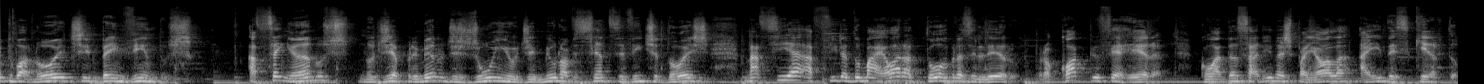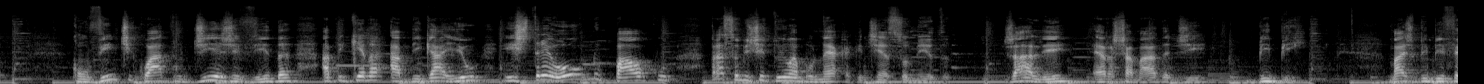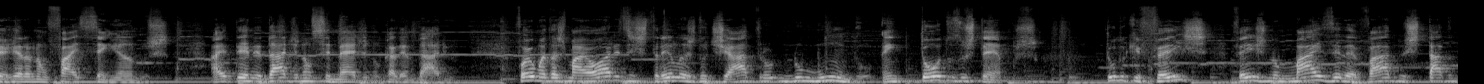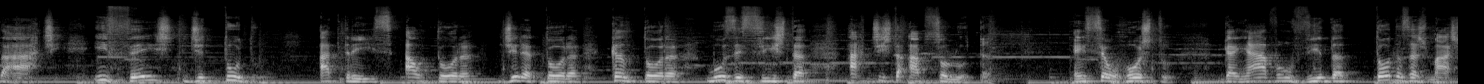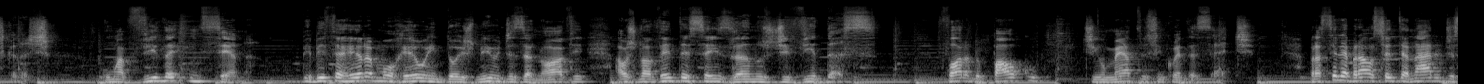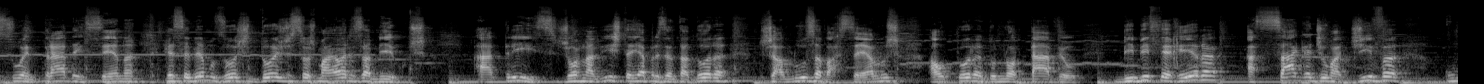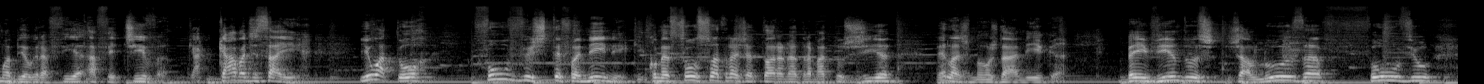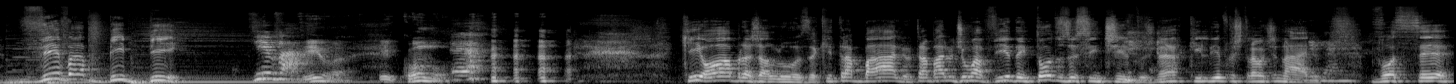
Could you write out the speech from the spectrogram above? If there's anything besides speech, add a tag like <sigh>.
muito boa noite, bem-vindos. Há 100 anos, no dia 1 de junho de 1922, nascia a filha do maior ator brasileiro, Procópio Ferreira, com a dançarina espanhola Aida Esquerdo. Com 24 dias de vida, a pequena Abigail estreou no palco para substituir uma boneca que tinha sumido. Já ali era chamada de Bibi. Mas Bibi Ferreira não faz 100 anos. A eternidade não se mede no calendário. Foi uma das maiores estrelas do teatro no mundo em todos os tempos. Tudo que fez, fez no mais elevado estado da arte e fez de tudo: atriz, autora, diretora, cantora, musicista, artista absoluta. Em seu rosto ganhavam vida todas as máscaras, uma vida em cena. Bibi Ferreira morreu em 2019, aos 96 anos de vidas. Fora do palco, tinha 1,57m. Para celebrar o centenário de sua entrada em cena, recebemos hoje dois de seus maiores amigos. A atriz, jornalista e apresentadora Jalusa Barcelos, autora do notável Bibi Ferreira, A Saga de uma Diva, uma biografia afetiva, que acaba de sair e o ator Fulvio Stefanini, que começou sua trajetória na dramaturgia pelas mãos da amiga. Bem-vindos, Jalusa, Fulvio, viva Bibi! Viva! Viva! E como? É. <laughs> Que obra, Jalusa, que trabalho, trabalho de uma vida em todos os sentidos, né? Que livro extraordinário. Obrigada. Você,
